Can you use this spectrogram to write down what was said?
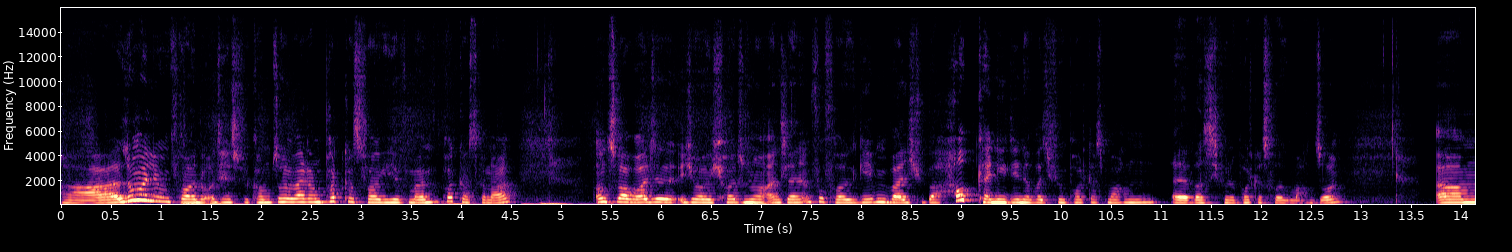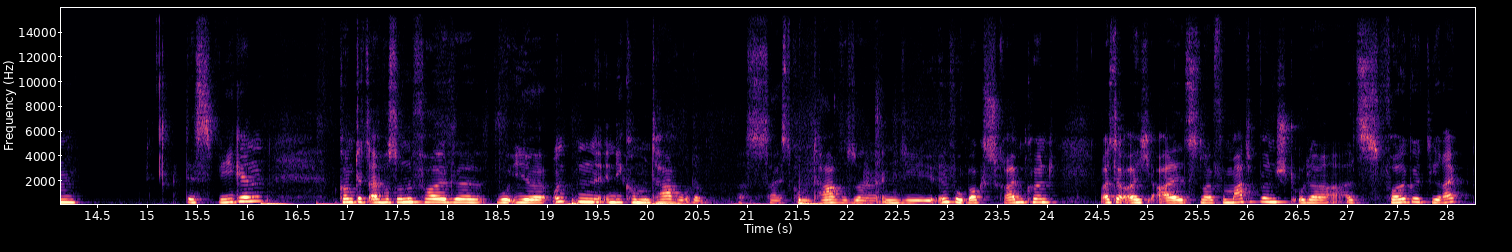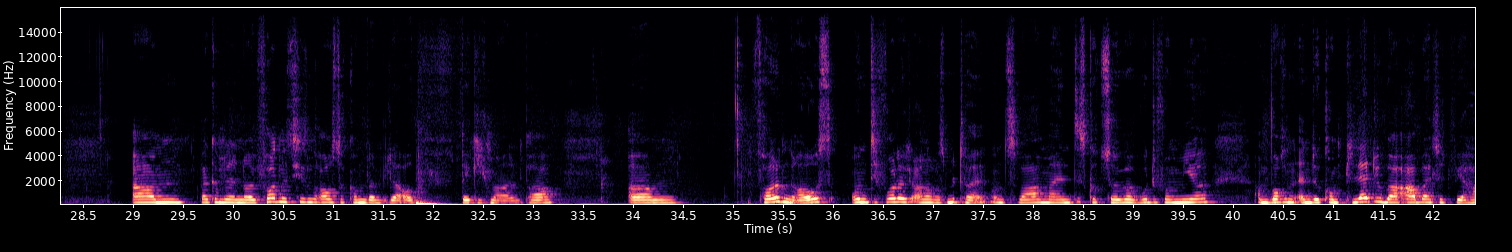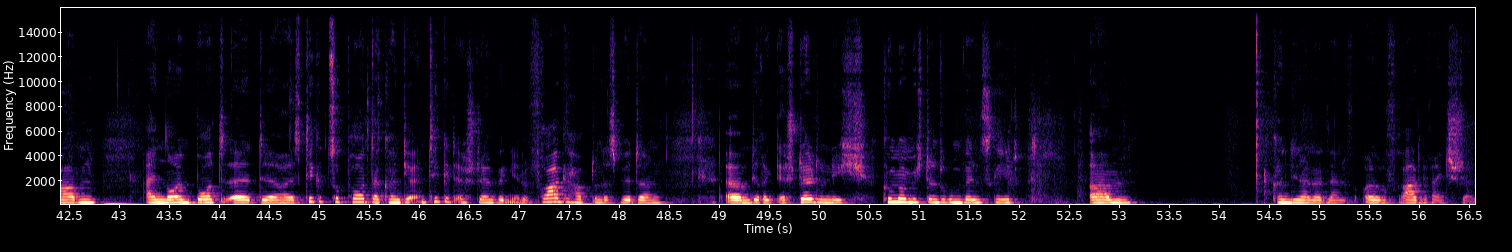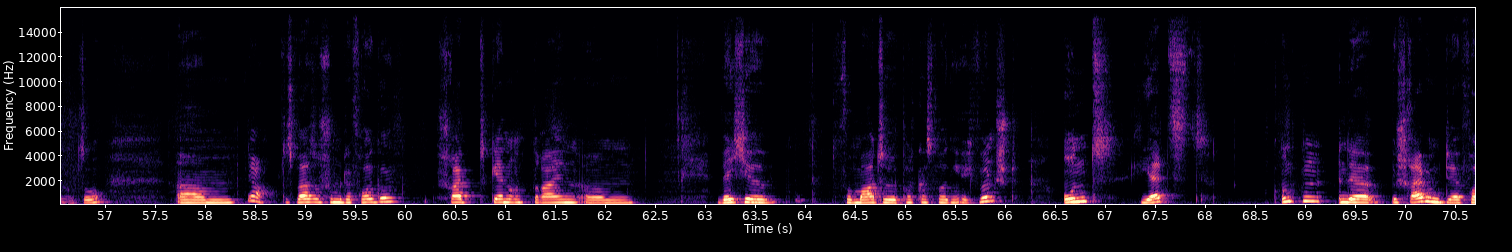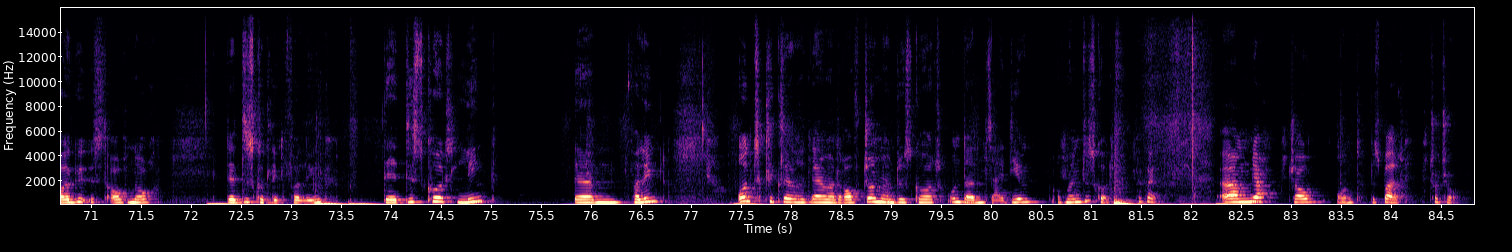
Hallo meine lieben Freunde und herzlich willkommen zu einer weiteren Podcast-Folge hier auf meinem Podcast-Kanal. Und zwar wollte ich euch heute nur eine kleine Infofolge geben, weil ich überhaupt keine Ideen habe, was ich für einen Podcast machen, äh, was ich für eine Podcast-Folge machen soll. Ähm, deswegen kommt jetzt einfach so eine Folge, wo ihr unten in die Kommentare oder was heißt Kommentare, sondern in die Infobox schreiben könnt, was ihr euch als neue Formate wünscht oder als Folge direkt. Ähm, bald kommt eine neue Fortnite-Season raus, da kommen dann wieder auch, denke ich mal, ein paar ähm, Folgen raus. Und ich wollte euch auch noch was mitteilen. Und zwar, mein Discord-Server wurde von mir am Wochenende komplett überarbeitet. Wir haben einen neuen Bot, äh, der heißt Ticket Support. Da könnt ihr ein Ticket erstellen, wenn ihr eine Frage habt. Und das wird dann ähm, direkt erstellt. Und ich kümmere mich dann drum, wenn es geht. Ähm, könnt ihr dann, dann eure Fragen reinstellen und so. Ähm, ja, das war es auch schon mit der Folge. Schreibt gerne unten rein, ähm, welche Formate, Podcast-Folgen ihr euch wünscht. Und jetzt unten in der Beschreibung der Folge ist auch noch der Discord-Link verlinkt. Der Discord-Link ähm, verlinkt. Und klickt da gerne mal drauf, join meinem Discord und dann seid ihr auf meinem Discord. Perfekt. Ähm, ja, ciao und bis bald. Ciao, ciao.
